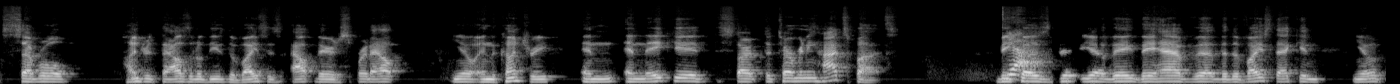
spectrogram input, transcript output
several hundred thousand of these devices out there spread out, you know, in the country, and and they could start determining hotspots because yeah, yeah they they have the, the device that can you know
